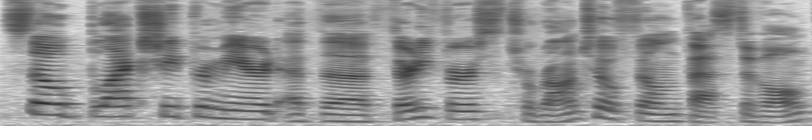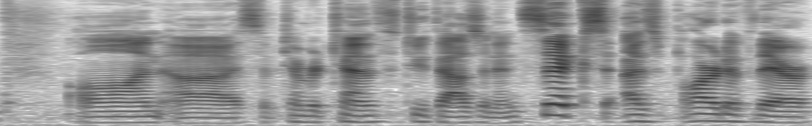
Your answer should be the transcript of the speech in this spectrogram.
So Black Sheep premiered at the 31st Toronto Film Festival on uh, September 10th, 2006, as part of their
